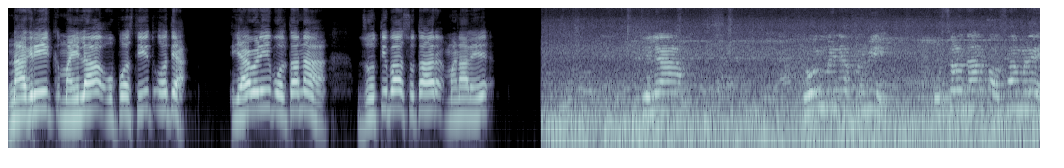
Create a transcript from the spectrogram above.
नागरिक महिला उपस्थित होत्या. यावेळी बोलताना ज्योतिबा सुतार म्हणाले गेल्या दोन महिन्यापूर्वी मुसळधार पावसामुळे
